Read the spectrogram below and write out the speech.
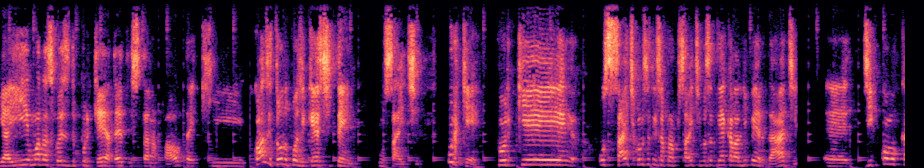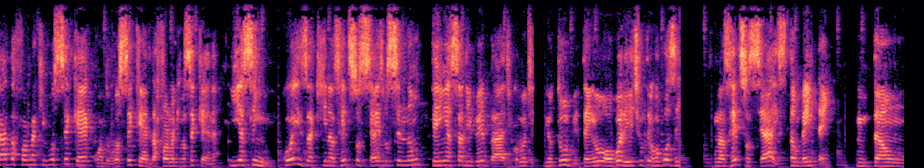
E aí, uma das coisas do porquê, até isso está na pauta, é que quase todo podcast tem um site. Por quê? Porque o site, quando você tem seu próprio site, você tem aquela liberdade é, de colocar da forma que você quer, quando você quer, da forma que você quer, né? E assim, coisa que nas redes sociais você não tem essa liberdade. Como eu disse, YouTube tem o algoritmo, tem o robozinho. Nas redes sociais também tem. Então,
